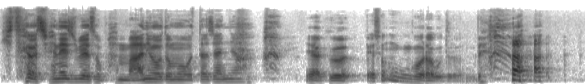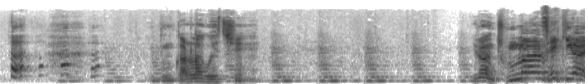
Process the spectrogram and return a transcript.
기태가 쟤네 집에서 밥 많이 얻어 먹었다지 않냐? 야, 그거 뺏어먹은 거라고 들었는데. 눈 깔라고 했지. 이런 존만한 새끼가.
